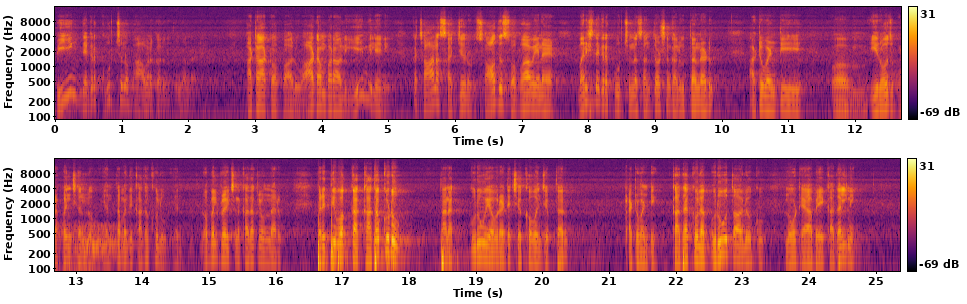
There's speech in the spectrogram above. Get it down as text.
being దగ్గర కూర్చున్న భావన కలుగుతుంది అన్నాడు. పటాటోపాలు ఆడంబరాలు ఏమీ లేని ఒక చాలా సజ్జనుడు సాధు స్వభావమైన మనిషి దగ్గర కూర్చున్న సంతోషం కలుగుతున్నాడు. అటువంటి ఈరోజు ప్రపంచంలో ఎంతమంది కథకులు నోబెల్ ప్రైజ్ ఇచ్చిన కథకులు ఉన్నారు. ప్రతి ఒక్క కథకుడు తన గురువు ఎవరంటే చెక్కవు అని చెప్తారు. అటువంటి కథకుల గురువు తాలూకు నూట యాభై కథల్ని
